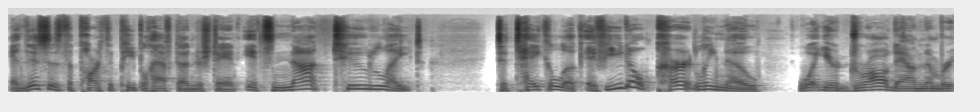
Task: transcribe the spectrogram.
and this is the part that people have to understand it's not too late to take a look. If you don't currently know what your drawdown number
